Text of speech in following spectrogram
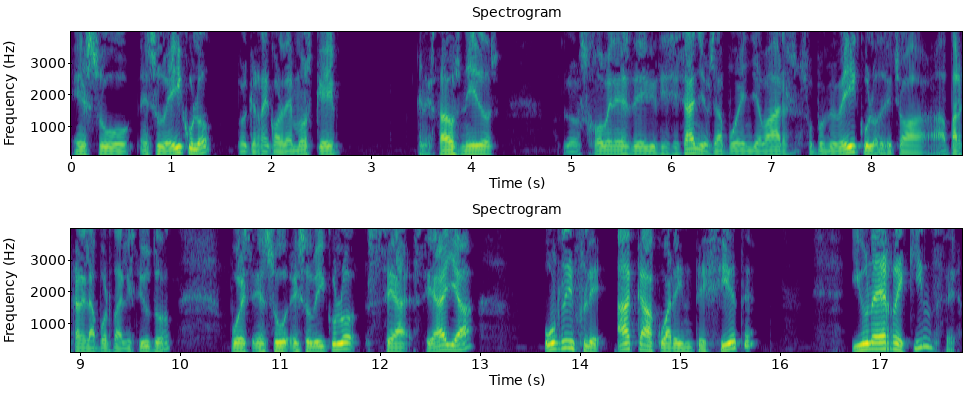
en, su, en su vehículo, porque recordemos que en Estados Unidos los jóvenes de 16 años ya pueden llevar su propio vehículo, de hecho aparcan en la puerta del instituto, pues en su, en su vehículo se, se halla un rifle AK-47 y una R-15.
